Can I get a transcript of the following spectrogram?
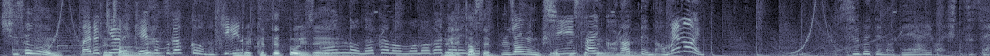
시세는 うバルキューレ 괜찮은데 警察学校のキリン 근데 그때 또 이제 本の中の物語 베리타스의 뾰장님 픽업도 小 있기 さいからって 때문에 飲めない全ての出会いは必然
